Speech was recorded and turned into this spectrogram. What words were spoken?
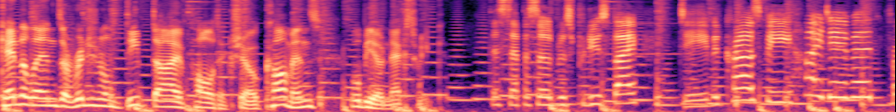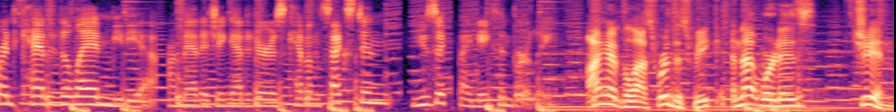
Canadaland's original deep dive politics show, Commons, will be out next week. This episode was produced by David Crosby. Hi, David. For Canadaland Media. Our managing editor is Kevin Sexton. Music by Nathan Burley. I have the last word this week, and that word is gin,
